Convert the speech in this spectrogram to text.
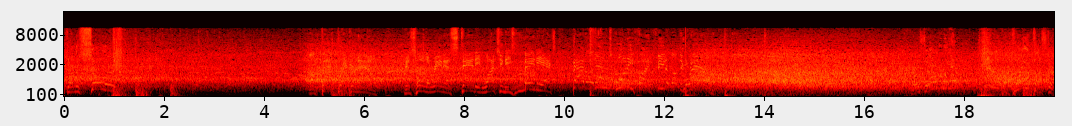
Worked on the shoulders. A backbreaker now. This whole arena is standing watching these maniacs battle it out 25 feet above the ground. Goes it all the way up. Ow, brain buster.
